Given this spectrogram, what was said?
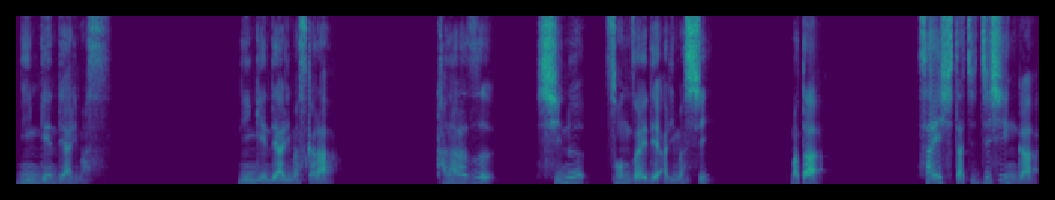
人間であります人間でありますから必ず死ぬ存在でありますしまた祭司たち自身が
